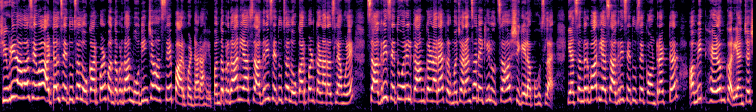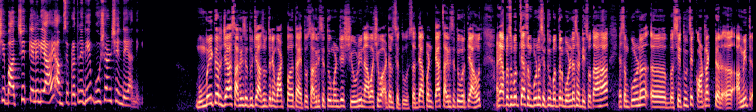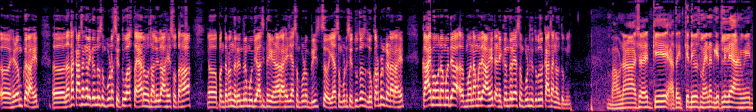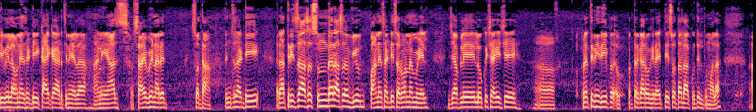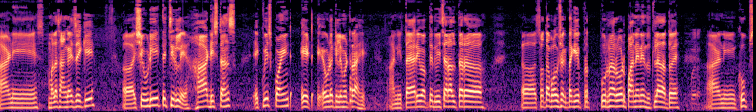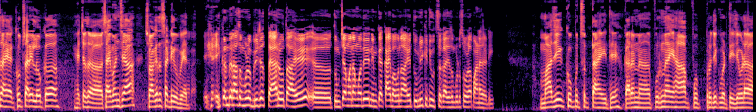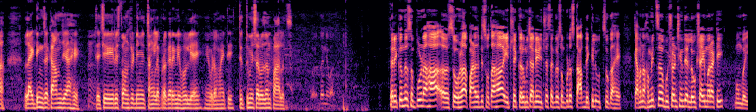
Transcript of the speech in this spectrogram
शिवडी नावासेवा अटल सेतूचं लोकार्पण पंतप्रधान मोदींच्या हस्ते पार पडणार आहे. पंतप्रधान या सागरी सेतूचं लोकार्पण करणार असल्यामुळे सागरी सेतूवरील काम करणाऱ्या कर्मचाऱ्यांचा देखील उत्साह शिगेला पोहोचलाय. या संदर्भात या सागरी सेतूचे कॉन्ट्रॅक्टर अमित हेळमकर यांच्याशी बातचीत केलेली आहे आमचे प्रतिनिधी भूषण शिंदे यांनी. मुंबईकर ज्या सागरी सेतूची आतुरतेने वाट पाहत आहे तो सागरी सेतू म्हणजे शिवडी नावाशिवा अटल सेतू. सध्या आपण त्याच सागरी सेतूवरती आहोत आणि आपल्यासोबत त्या संपूर्ण सेतूबद्दल बोलण्यासाठी स्वतः या संपूर्ण सेतूचे कॉन्ट्रॅक्टर अमित हेळमकर आहेत. दादा काय सांगाल एकंदर संपूर्ण सेतू आज तयार झालेला आहे स्वतः? पंतप्रधान नरेंद्र मोदी आज इथे येणार आहे या संपूर्ण ब्रिजचं या संपूर्ण सेतूचं लोकार्पण करणार आहेत. काय भावनामध्ये मनामध्ये आहेत आणि एकंदर या संपूर्ण सेतूबद्दल काय सांगाल तुम्ही? भावना अशा आहेत की आता इतके दिवस मेहनत घेतलेली आहे आम्ही दिवे लावण्यासाठी काय काय अडचणी यायला आणि आज साहेब येणार आहेत. स्वतः. त्यांच्यासाठी रात्रीचा असं सुंदर असं व्ह्यू पाहण्यासाठी सर्वांना मिळेल. जे आपले लोकशाहीचे प्रतिनिधी प- पत्रकार वगैरे आहेत ते स्वतः दाखवतील तुम्हाला. आणि मला सांगायचं आहे की शिवडी ते चिरले हा डिस्टन्स एकवीस पॉईंट एट एवढं किलोमीटर आहे. आणि तयारी बाबतीत विचाराल तर स्वतः पाहू शकता की प्र- पूर्ण रोड पाण्याने धुतला जातोय. आणि खूप सा खूप सारे लोक ह्याच्या साहेबांच्या स्वागतासाठी उभे आहेत. एकंदर हा संपूर्ण ब्रिज तयार होत आहे. तुमच्या मनामध्ये नेमक्या काय भावना आहे? तुम्ही किती उत्सुक आहे संपूर्ण सोहळा पाहण्यासाठी? माझी खूप उत्सुकता आहे इथे कारण पूर्ण ह्या प्रोजेक्टवरती जेवढं लाइटिंगचं काम जे आहे त्याची रिस्पॉन्सिबिलिटी मी चांगल्या प्रकारे निभवली आहे एवढं माहिती ते तुम्ही सर्वजण पाहालच. धन्यवाद. तर एकंदर संपूर्ण हा सोहळा पाहण्यासाठी स्वतः इथले कर्मचारी इथले सगळं संपूर्ण स्टाफ देखील उत्सुक आहे. कॅमेरा हमीदचं भूषण शिंदे लोकशाही मराठी मुंबई.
